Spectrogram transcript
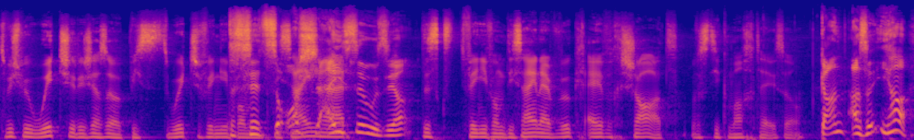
Zum Beispiel Witcher ist ja so etwas. Witcher finde ich Das vom sieht so scheiße aus, ja. das finde ich vom Design her wirklich einfach schade, was die gemacht haben. So. Ganz, also ich habe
